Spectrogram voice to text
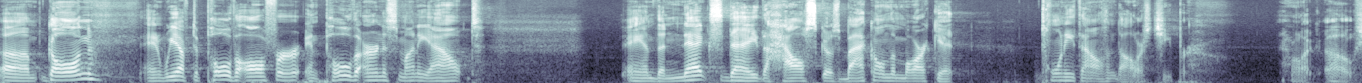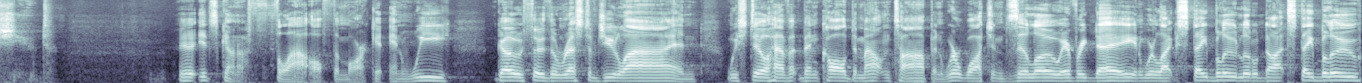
um, gone, and we have to pull the offer and pull the earnest money out. And the next day, the house goes back on the market $20,000 cheaper. And we're like, oh, shoot. It's going to fly off the market. And we go through the rest of July and we still haven't been called to Mountaintop and we're watching Zillow every day and we're like, stay blue, little dot, stay blue.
